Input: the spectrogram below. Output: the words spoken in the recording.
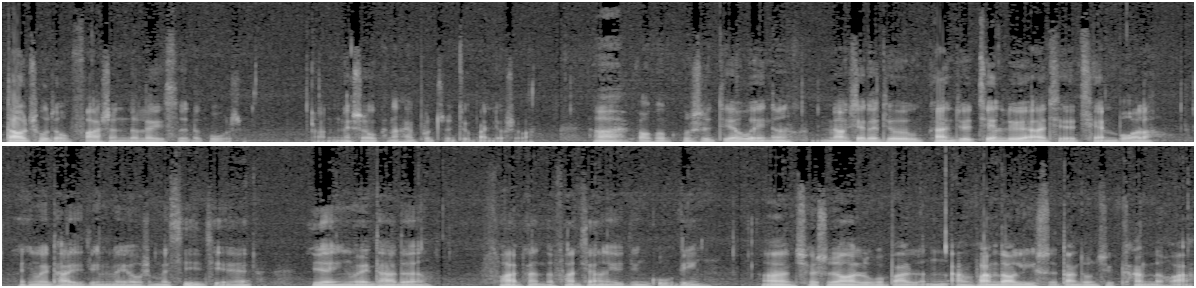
到处都发生的类似的故事。啊，那时候可能还不止九百六十万。啊，包括故事结尾呢，描写的就感觉简略而且浅薄了，因为它已经没有什么细节，也因为它的发展的方向已经固定。啊，确实啊，如果把人安放到历史当中去看的话，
